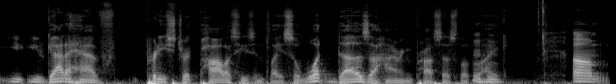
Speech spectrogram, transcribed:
you, you've got to have pretty strict policies in place. So, what does a hiring process look Mhm. like? Um,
